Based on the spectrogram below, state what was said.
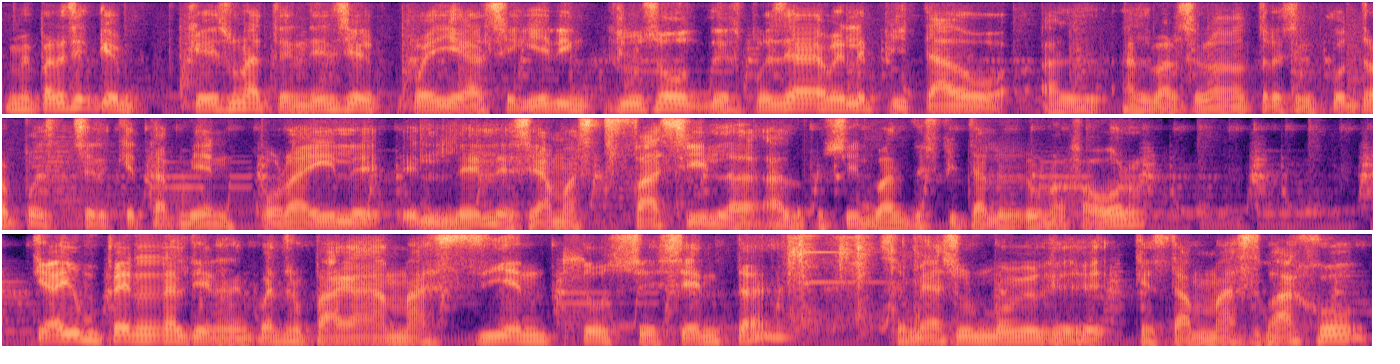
me parece que, que, es una tendencia que puede llegar a seguir. Incluso después de haberle pitado al, al Barcelona 3 en contra, puede ser que también por ahí le, le, sea más fácil a, a, los silbantes pitarle uno a favor. Que hay un penalti en el encuentro, paga más 160. Se me hace un movimiento que, que está más bajo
